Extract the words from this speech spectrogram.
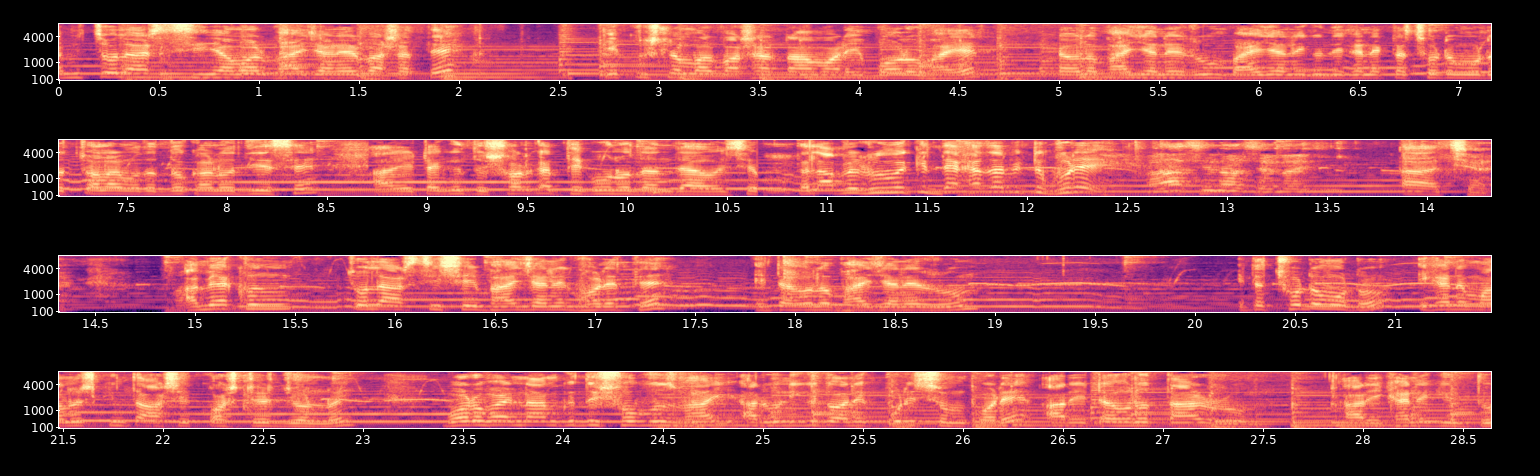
আমি চলে আসছি আমার ভাইজানের বাসাতে। একুশ নম্বর বাসাটা আমার এই বড় ভাইয়ের। এটা হলো ভাইজানের রুম। ভাইজানের কিন্তু এখানে একটা ছোট মোটো চলার মতো দোকানও দিয়েছে। আর এটা কিন্তু সরকার থেকে অনুদান দেওয়া হয়েছে। তাহলে আপনার রুমে কি দেখা যাবে একটু ঘুরে? আচ্ছা। আমি এখন চলে আসছি সেই ভাইজানের ঘরেতে। এটা হলো ভাইজানের রুম। এটা ছোট মোটো এখানে মানুষ কিন্তু আসে কষ্টের জন্যই। বড় ভাইয়ের নাম কিন্তু সবুজ ভাই আর উনি কিন্তু অনেক পরিশ্রম করে আর এটা হলো তার রুম আর এখানে কিন্তু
